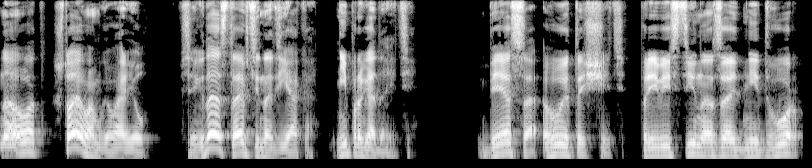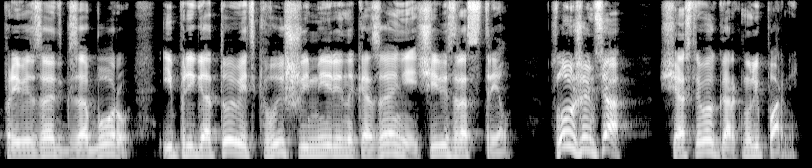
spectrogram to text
Ну вот, что я вам говорил. Всегда ставьте на дьяка, не прогадайте. Беса вытащить, привести на задний двор, привязать к забору и приготовить к высшей мере наказания через расстрел. «Слушаемся!» – счастливо гаркнули парни.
